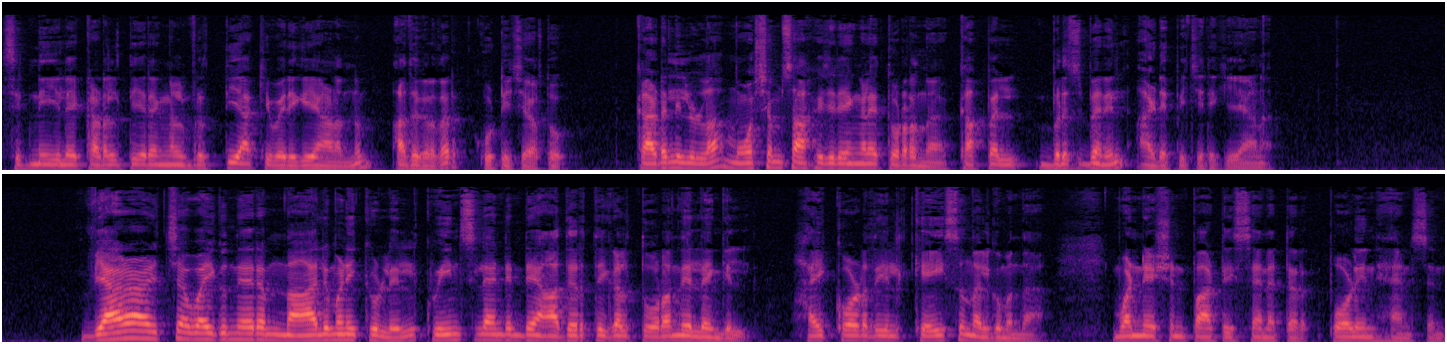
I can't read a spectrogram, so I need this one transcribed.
സിഡ്നിയിലെ കടൽ തീരങ്ങൾ വൃത്തിയാക്കി വരികയാണെന്നും അധികൃതർ കൂട്ടിച്ചേർത്തു. കടലിലുള്ള മോശം സാഹചര്യങ്ങളെ തുടർന്ന് കപ്പൽ ബ്രിസ്ബനിൽ അടുപ്പിച്ചിരിക്കുകയാണ്. വ്യാഴാഴ്ച വൈകുന്നേരം നാലു മണിക്കുള്ളിൽ ക്വീൻസ്ലാൻഡിന്റെ അതിർത്തികൾ തുറന്നില്ലെങ്കിൽ ഹൈക്കോടതിയിൽ കേസ് നൽകുമെന്ന് One Nation party senator Pauline Hanson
